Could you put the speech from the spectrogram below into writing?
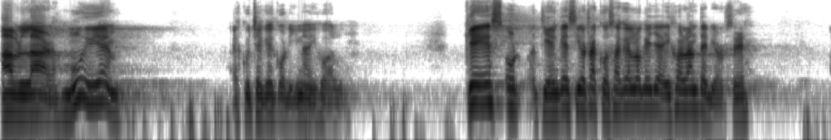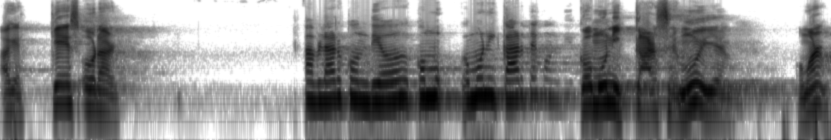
Hablar, muy bien. Escuché que Corina dijo algo. ¿Qué es? Tienen que decir otra cosa que lo que ella dijo al anterior, ¿sí? ¿Qué es orar? Hablar con Dios, comunicarte con Dios. Comunicarse, muy bien. Omar.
